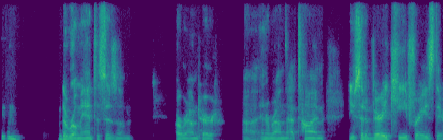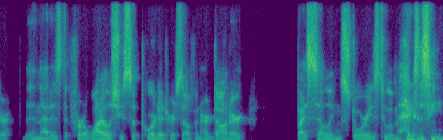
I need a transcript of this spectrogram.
the romanticism around her uh, and around that time. You said a very key phrase there, and that is that for a while she supported herself and her daughter by selling stories to a magazine.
